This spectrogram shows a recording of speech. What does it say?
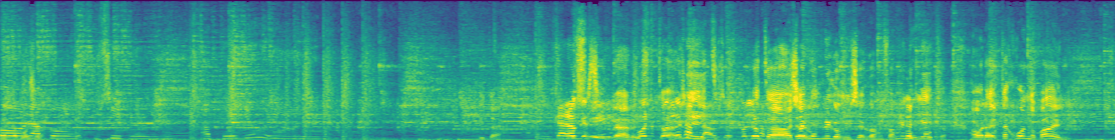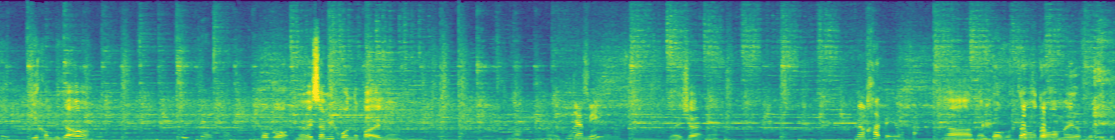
Por el apoyo. apo- sí, por apoyo ¿Y está? Claro que sí. claro. Pon, está, ponles aplausos. ponles Ya está, aplausos. ya cumplí con mi, con mi familia y listo. Ahora, ¿estás jugando pádel? y sí, ¿Y es complicado? un poco. ¿Un poco? ¿Me ves a mí jugando pádel? No. No, no ¿Y a mí? ¿Y a ella? No. No, jate, deja. No, tampoco, estamos, estamos medio flojitos.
